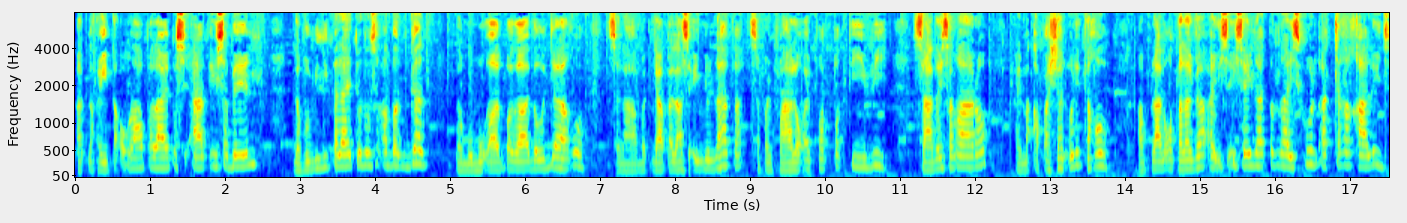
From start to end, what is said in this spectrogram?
At nakita ko nga pala ito si Ate Isabel na bumili pala ito nung sa Abanggan. Namumukhaan pa nga daw niya ako. Salamat nga pala sa inyong lahat ha, sa pag-follow kay Potpot TV. Sana isang araw ay makapasyal ulit ako. Ang plano ko talaga ay isa-isay lahat ng high school at saka college.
